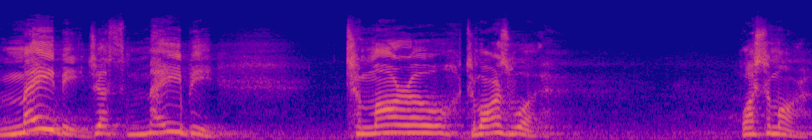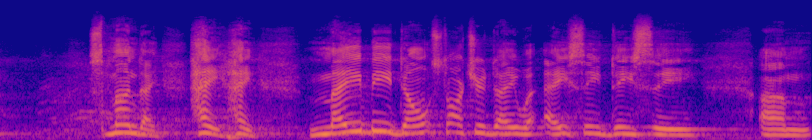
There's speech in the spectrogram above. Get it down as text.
maybe, just maybe, tomorrow, tomorrow's what? What's tomorrow? It's Monday. Hey, hey, maybe don't start your day with ACDC, um,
